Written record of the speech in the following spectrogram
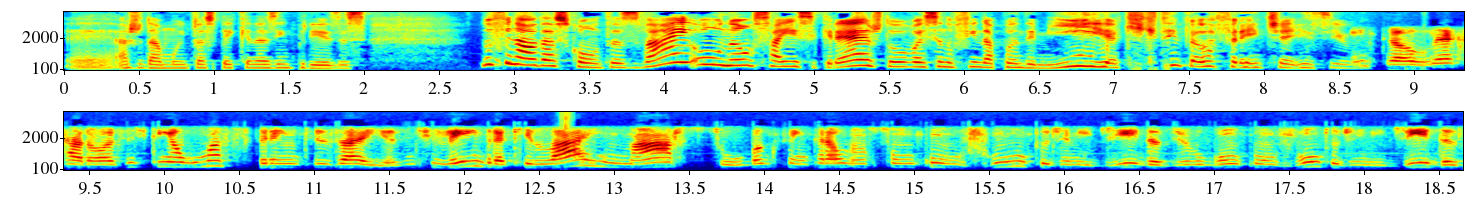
é, ajudar muito as pequenas empresas. No final das contas, vai ou não sair esse crédito, ou vai ser no fim da pandemia? O que, que tem pela frente aí, Silvia? Então, né, Carol, a gente tem algumas frentes aí. A gente lembra que lá em março, o Banco Central lançou um conjunto de medidas, divulgou um conjunto de medidas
